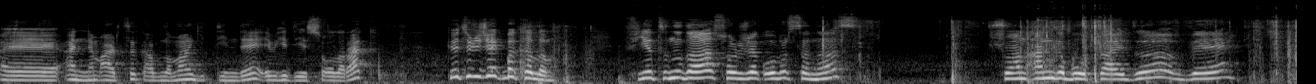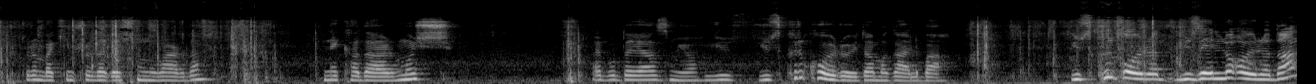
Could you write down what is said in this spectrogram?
eee, annem artık ablama gittiğinde ev hediyesi olarak götürecek bakalım. Fiyatını da soracak olursanız şu an Angabot'taydı ve durun bakayım şurada resmi vardı. Ne kadarmış? Ay burada yazmıyor. 100, 140 euroydu ama galiba. 140 euro, 150 eurodan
